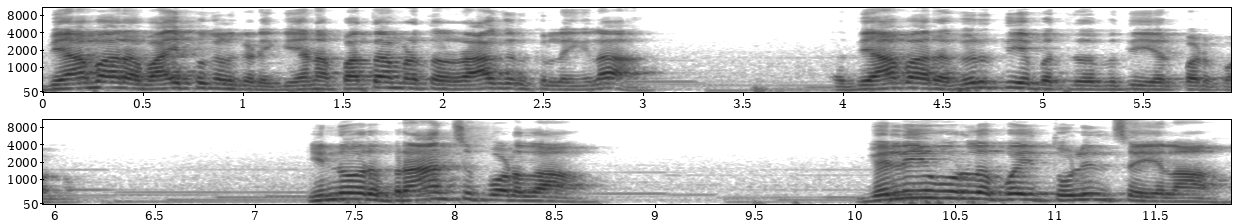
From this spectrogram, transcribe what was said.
வியாபார வாய்ப்புகள் கிடைக்கும். ஏன்னா பத்தாம் இடத்துல ராகு இருக்கு இல்லைங்களா? வியாபார விருத்தியை பற்றி பற்றி ஏற்பாடு பண்ணும். இன்னொரு பிரான்ச் போடலாம். வெளியூரில் போய் தொழில் செய்யலாம்.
